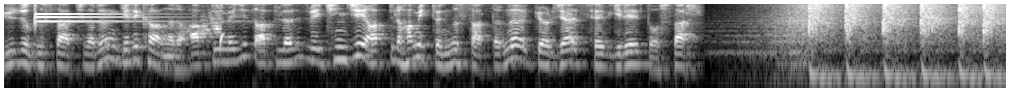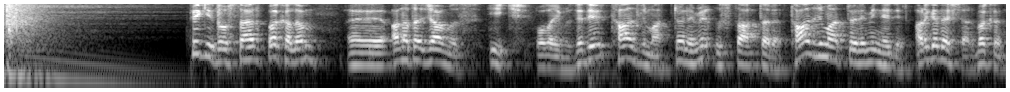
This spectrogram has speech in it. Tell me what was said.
yüzyıl ıslahatçıların geri kalanları Abdülmecit, Abdülaziz ve 2. Abdülhamit dönemi ıslahatlarını göreceğiz sevgili dostlar. Peki dostlar bakalım e, anlatacağımız ilk olayımız nedir? Tanzimat dönemi ıslahatları. Tanzimat dönemi nedir? Arkadaşlar bakın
